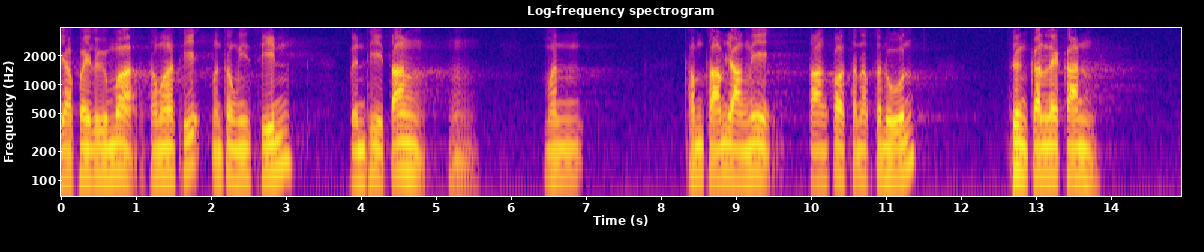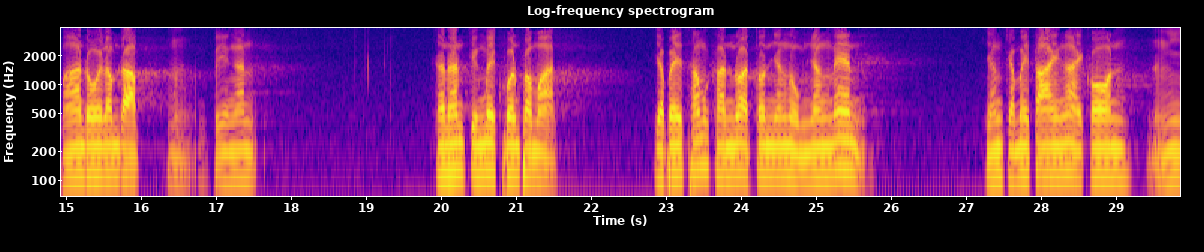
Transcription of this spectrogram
อย่าไปลืมว่าสมาธิมันต้องมีศีล เป็นที่ตั้งมันทำสามอย่างนี้ต่างก็สนับสนุน ซึ่งกันและกัน มาโดยลำดับเป็นอย่างนั้นฉะนั้นจึงไม่ควรประมาท อย่าไปสำคัญว่าตนยังหนุ่มยังแน่น ยังจะไม่ตายง่ายก่อนอย่างนี้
